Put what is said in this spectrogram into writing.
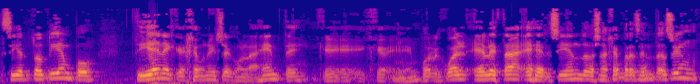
cierto tiempo tiene que reunirse con la gente que, que- por el cual él está ejerciendo esa representación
